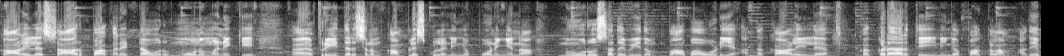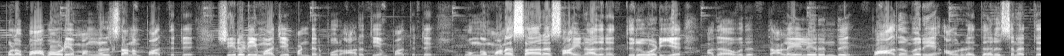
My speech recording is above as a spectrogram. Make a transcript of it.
காலையில் ஷார்ப்பாக கரெக்டாக ஒரு மூணு மணிக்கு ஃப்ரீ தரிசனம் காம்ப்ளெக்ஸ்குள்ளே நீங்கள் போனீங்கன்னா நூறு சதவீதம் பாபாவுடைய அந்த காலையில் கக்கட ஆரத்தி நீங்கள் பார்க்கலாம். அதே போல் பாபாவுடைய மங்கள் ஸ்தானம் பார்த்துட்டு ஷீரடி மாஜே பண்டர்பூர் ஆரத்தியம் பார்த்துட்டு உங்கள் மனசார சாய்நாதன திருவடியை அதாவது தலையிலிருந்து பாதம் வரைய அவருடைய தரிசனத்தை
